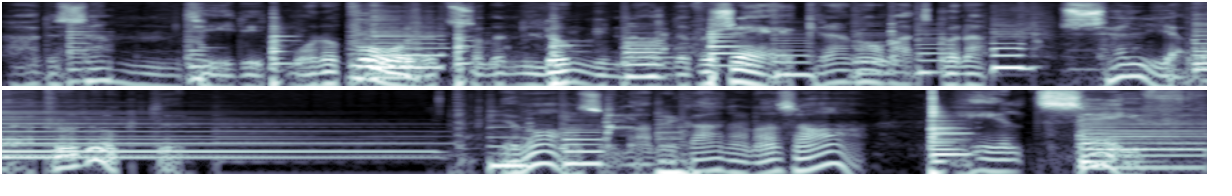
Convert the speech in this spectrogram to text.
hade samtidigt monopolet som en lugnande försäkran om att kunna sälja våra produkter. Det var som amerikanarna sa, helt safe.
